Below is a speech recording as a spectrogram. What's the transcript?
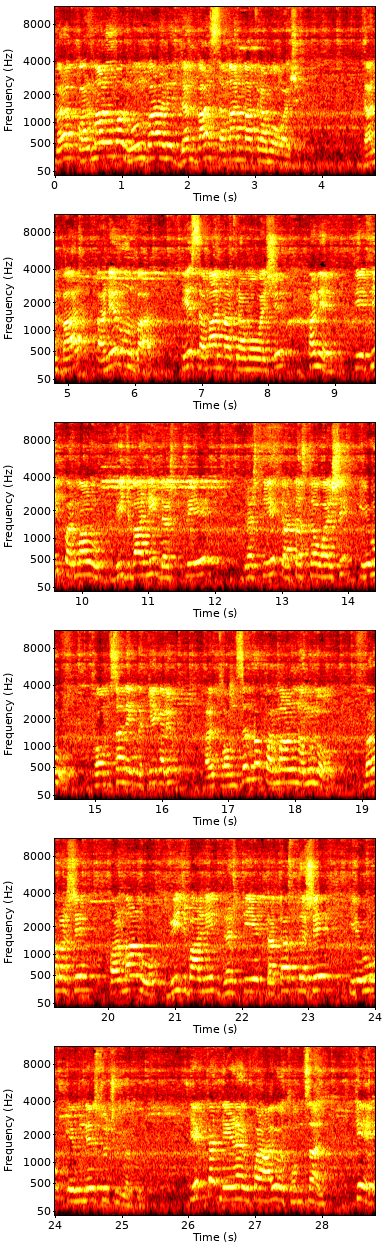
બરાબર, પરમાણુમાં ઋણભાર અને ધનભાર સમાન માત્રામાં હોય છે. ધનભાર અને ઋણભાર એ સમાન માત્રામાં હોય છે. અને તેથી પરમાણુ વીજભારની દ્રષ્ટિએ દ્રષ્ટિએ તટસ્થ હોય છે એવું થોમ્સન એક નક્કી કર્યું. હવે થોમ્સનનો પરમાણુ નમૂનો બરોબર છે. પરમાણુ વીજભારની દ્રષ્ટિએ તટસ્થ છે એવું એમને સૂચવ્યું હતું. એક જ નિર્ણય ઉપર આવ્યો થોમ્સન કે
